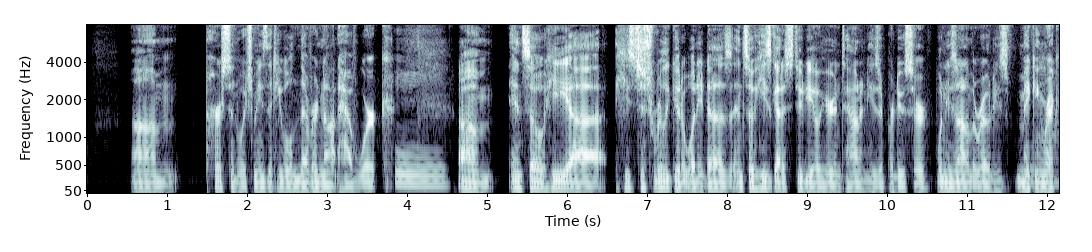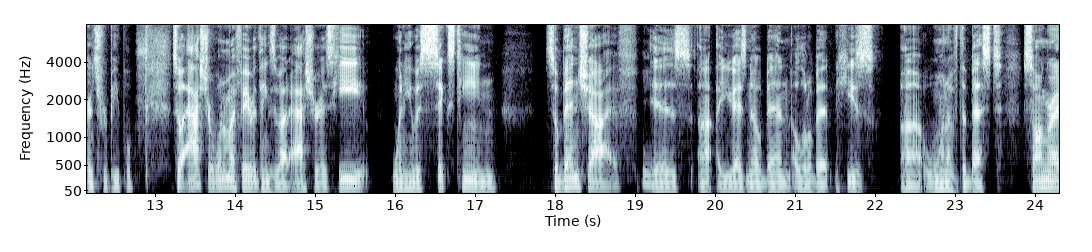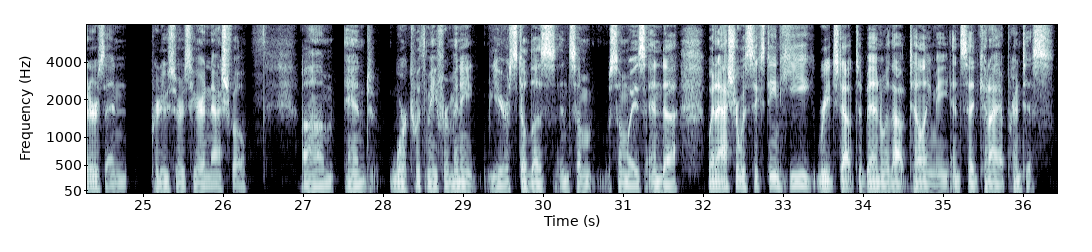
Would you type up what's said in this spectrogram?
um, person which means that he will never not have work Mm, um, and so he uh, he's just really good at what he does. And so he's got a studio here in town, and he's a producer. When he's not on the road, he's making records for people. So Asher, one of my favorite things about Asher is he, when he was 16. So Ben Shive is, uh, you guys know Ben a little bit. He's uh, one of the best songwriters and producers here in Nashville. um, and worked with me for many years. Still does in some some ways. And uh, when Asher was 16, he reached out to Ben without telling me and said, "Can I apprentice?"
